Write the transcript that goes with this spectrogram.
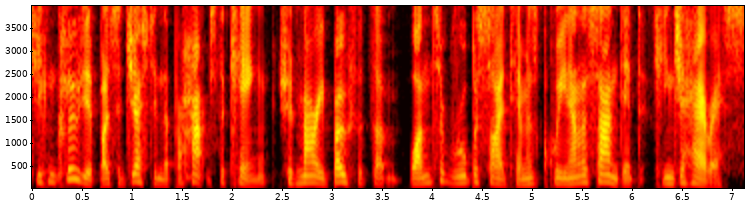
She concluded by suggesting that perhaps the king should marry both of them, one to rule beside him as Queen Alysanne King Jaehaerys,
